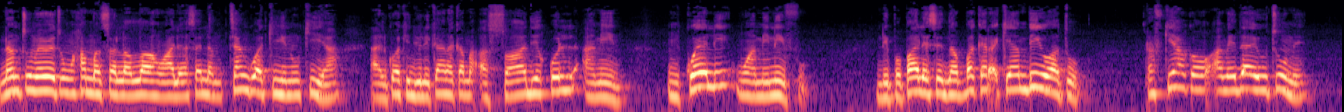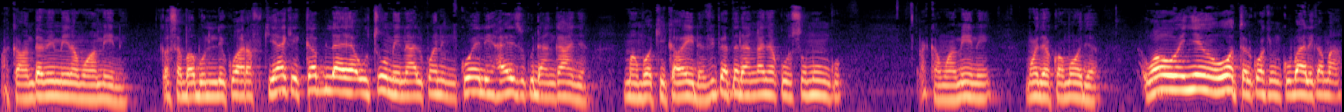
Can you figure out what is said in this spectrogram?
Na mtume wetu Muhammad sallallahu alaihi wasallam tangu akiinukia alikuwa akijulikana kama as-sadiqul amin mkweli mwaminifu ndipo pale Saidna Abubakar akiambiwa tu rafiki yako amedai utume. Akamwambia mimi namwamini kwa sababu nilikuwa rafiki yake kabla ya utume na alikuwa ni mkweli hawezi kudanganya mambo ya kikawaida. Vipi atadanganya kuhusu Mungu? Akamwamini moja kwa moja. Wao wenyewe wote walikuwa wakimkubali kama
